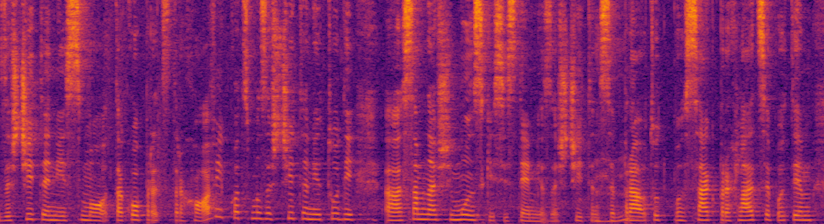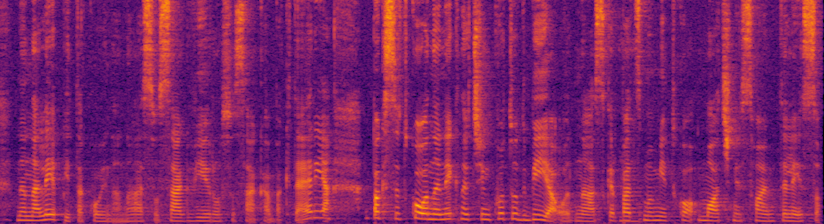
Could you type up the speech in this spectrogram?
Zaščiteni smo tako pred strahovi, kot smo zaščiteni tudi, uh, sam naš imunski sistem je zaščiten. Se pravi, tudi vsak prehlad se potem ne nalepi takoj na nas, vsak virus, vsaka bakterija, ampak se tako na nek način kot odbija od nas, ker pač smo mi tako močni v svojem telesu,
